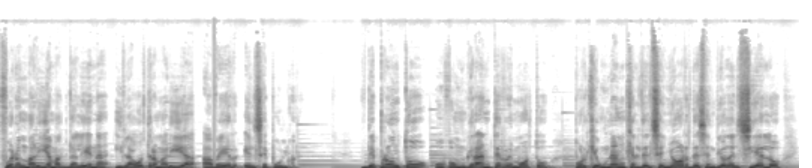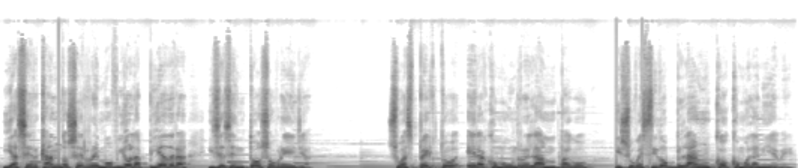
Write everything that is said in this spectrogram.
fueron María Magdalena y la otra María a ver el sepulcro. De pronto hubo un gran terremoto porque un ángel del Señor descendió del cielo y acercándose removió la piedra y se sentó sobre ella. Su aspecto era como un relámpago y su vestido blanco como la nieve.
